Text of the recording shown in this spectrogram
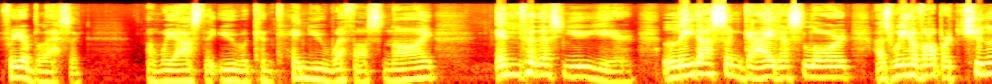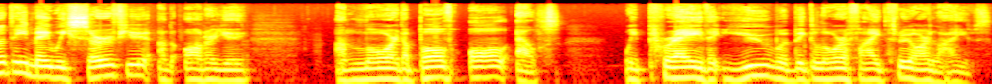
for your blessing. And we ask that you would continue with us now into this new year. Lead us and guide us, Lord. As we have opportunity, may we serve you and honour you. And Lord, above all else, we pray that you would be glorified through our lives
